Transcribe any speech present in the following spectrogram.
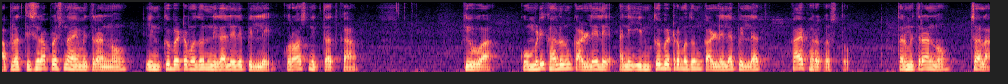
आपला तिसरा प्रश्न आहे मित्रांनो इन्क्युबेटरमधून निघालेले पिल्ले क्रॉस निघतात का? किंवा कोंबडी खालून काढलेले आणि इन्क्युबेटरमधून काढलेल्या पिल्ल्यात काय फरक असतो? तर मित्रांनो चला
